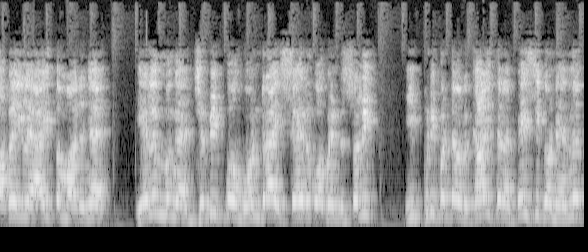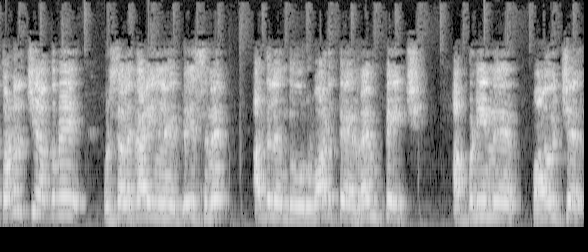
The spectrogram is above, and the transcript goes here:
சபைகளை சபைகளே எலும்புங்க ஜெபிப்போம் ஒன்றாய் சேருவோம் என்று சொல்லி இப்படிப்பட்ட ஒரு காரியத்தை நான் பேசிக்கொண்டே இருந்தேன். தொடர்ச்சியாகவே ஒரு சில காரியங்களை பேசினேன். அதுல இருந்து ஒரு வார்த்தை ரெம்பேஜ் அப்படின்னு பாவிச்ச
